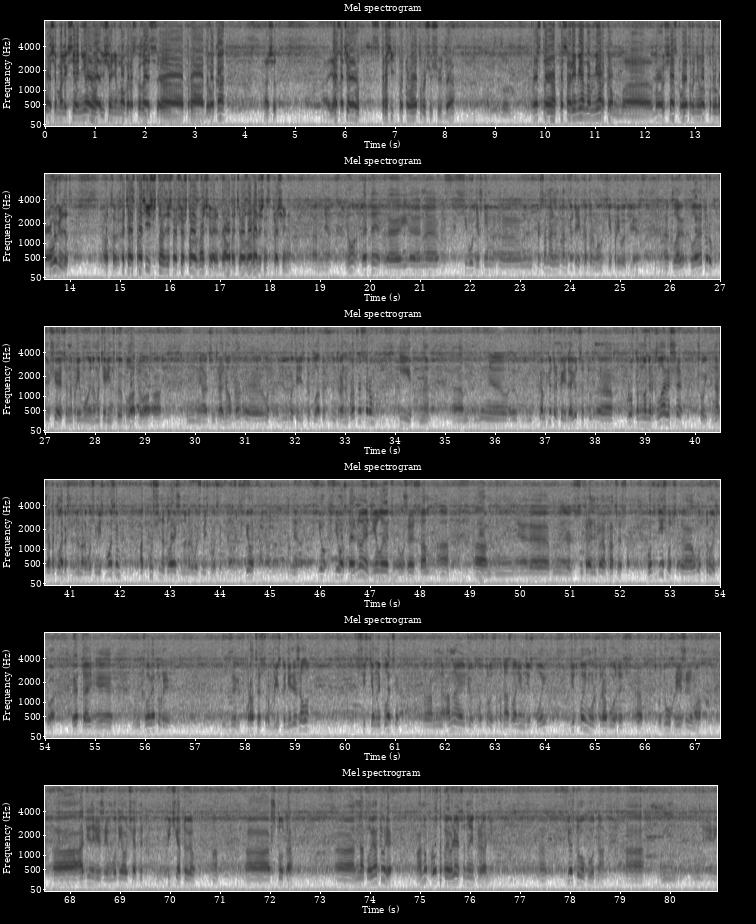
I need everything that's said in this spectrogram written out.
попросим Алексея Нилова еще немного рассказать э, про ДВК. Значит, я хотел спросить про клавиатуру чуть-чуть, да? Просто по современным меркам, э, ну, сейчас клавиатура немного по-другому выглядит. Вот, хотел спросить, что здесь вообще что означает, да, вот эти вот загадочные сокращения. Ну, это э, э, в сегодняшнем э, персональном компьютере, к которому мы все привыкли, э, клавиатура подключается напрямую на материнскую плату э, э, центрального вот, материнскую плату с центральным процессором и в компьютер передается просто номер клавиши, ой, нажата клавиша номер 88, отпущена клавиша номер 88. Все, все, все остальное делает уже сам а, а, центральный процессор. Вот здесь вот э, устройство, это э, клавиатуры к процессору близко не лежала, к системной плате. Эм, она идет в устройство под названием дисплей. Дисплей может работать э, в двух режимах. Один режим, вот я вот сейчас печатаю что-то на клавиатуре, оно просто появляется на экране. Все что угодно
